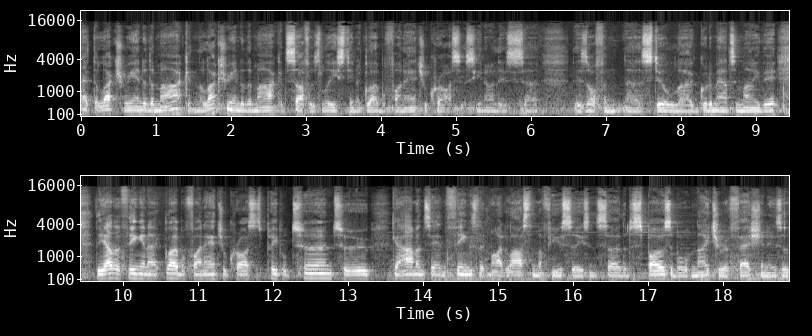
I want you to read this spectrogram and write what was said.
at the luxury end of the market, and the luxury end of the market suffers least in a global financial crisis. You know, there's uh, there's often uh, still uh, good amounts of money there. The other thing in a global financial crisis, people turn to garments and things that might last them a few seasons. So the disposable nature of fashion is a,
